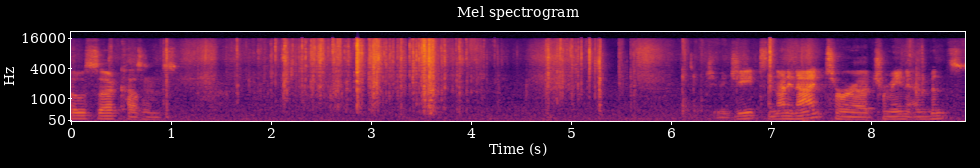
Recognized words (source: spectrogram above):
Those are Cousins. Jimmy G to 99 to uh, Tremaine Edmunds.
